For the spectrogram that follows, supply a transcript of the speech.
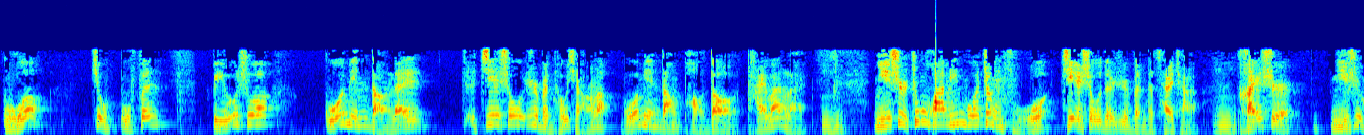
国。就不分，比如说国民党来接收日本投降了，国民党跑到台湾来，嗯，你是中华民国政府接收的日本的财产，嗯，还是你是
